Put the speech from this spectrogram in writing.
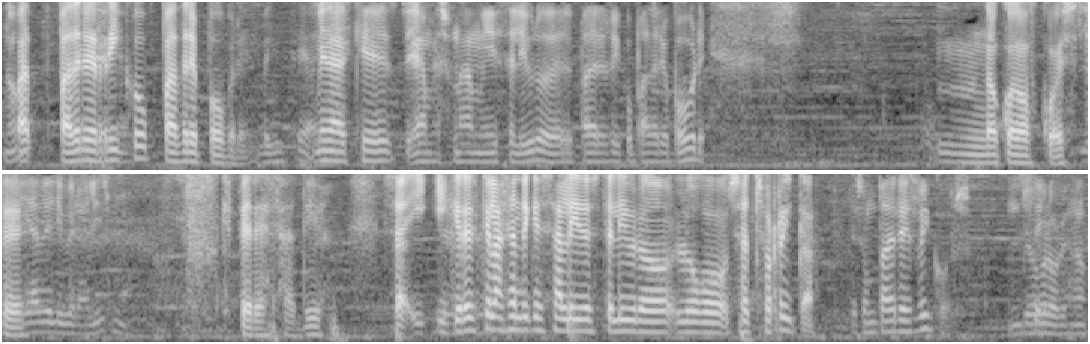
¿No? Pa- padre rico, padre pobre. 20 años. Mira, es que ya me suena a mí este libro del padre rico, padre pobre. Mm, No conozco La este. guía del liberalismo. Qué pereza, tío. O sea, ¿y, y crees que la gente que se ha leído este libro luego se ha hecho rica? ¿Que son padres ricos? Yo Sí. creo que no.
